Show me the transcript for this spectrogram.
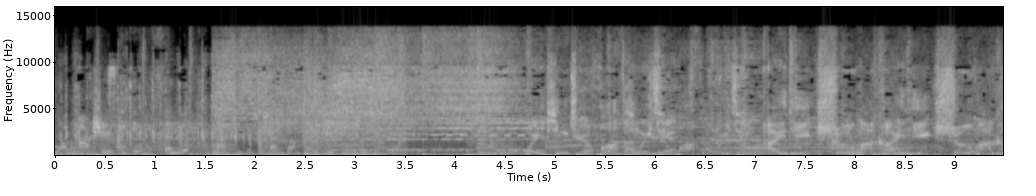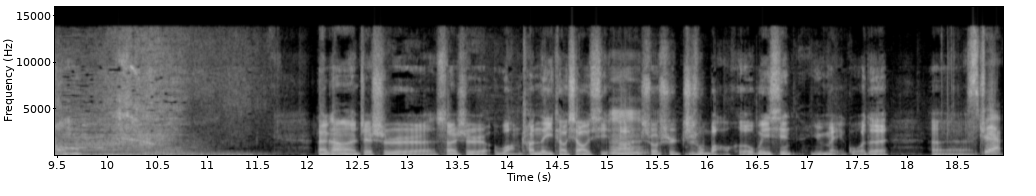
温二十三点三六，那指呢是上涨百分之一点五。为听觉化繁为简，IT 数码控，IT 数码控。来看看，这是算是网传的一条消息啊，嗯说是支付宝和微信与美国的呃 Stripe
